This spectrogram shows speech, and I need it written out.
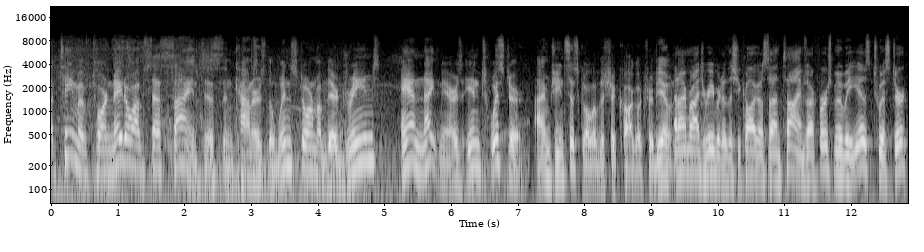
A team of tornado-obsessed scientists encounters the windstorm of their dreams and nightmares in Twister. I'm Gene Siskel of the Chicago Tribune. And I'm Roger Ebert of the Chicago Sun-Times. Our first movie is Twister,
